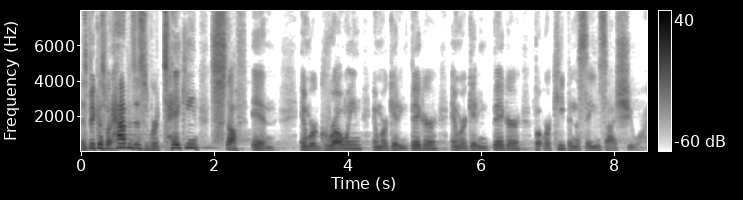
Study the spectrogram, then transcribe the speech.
It's because what happens is we're taking stuff in and we're growing and we're getting bigger and we're getting bigger, but we're keeping the same size shoe on.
